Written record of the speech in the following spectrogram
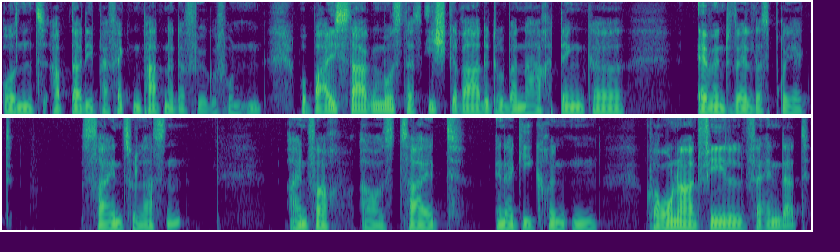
und habe da die perfekten Partner dafür gefunden. Wobei ich sagen muss, dass ich gerade drüber nachdenke, eventuell das Projekt sein zu lassen. Einfach aus Zeit, Energiegründen. Corona hat viel verändert,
